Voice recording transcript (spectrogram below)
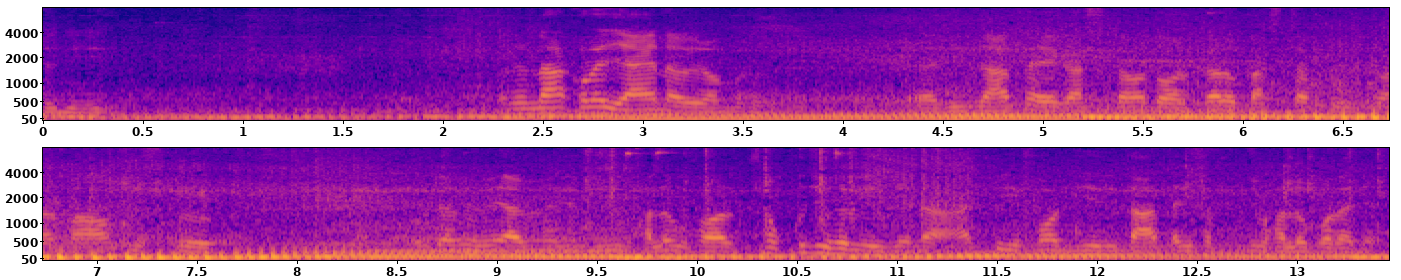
যদি মানে না করা যায় না ওইরকম যদি না থাকে কাজটা, আমার দরকার ও কাজটা খুব, আমার মা অসুস্থ, ওটা ভেবে আমি যদি ভালো ঘর সব কিছু ভেবে যে না একটু এফর্ট দিয়ে দিই তাড়াতাড়ি সব কিছু ভালো করা যায়।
